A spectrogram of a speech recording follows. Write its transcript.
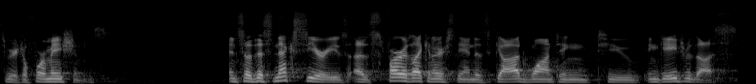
spiritual formations. And so, this next series, as far as I can understand, is God wanting to engage with us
